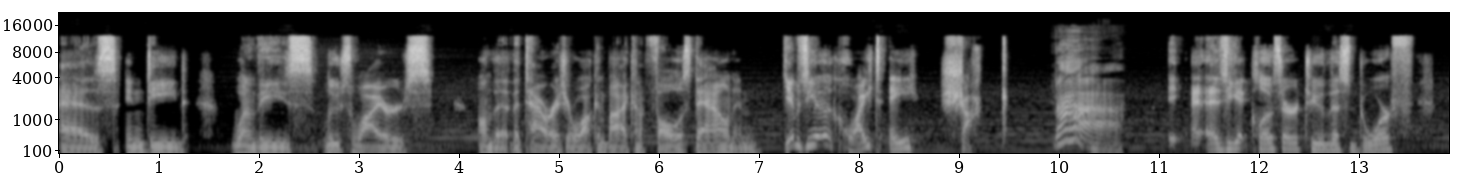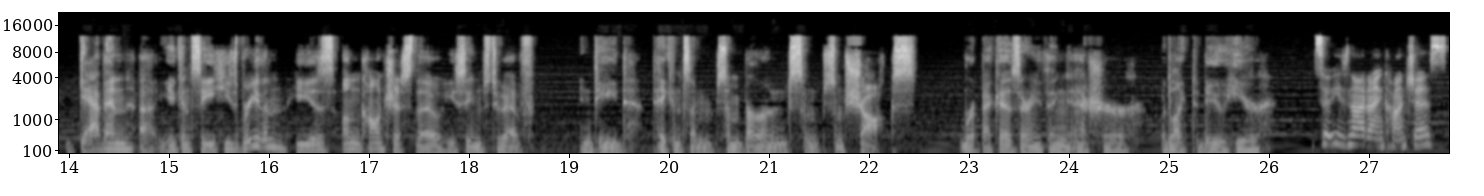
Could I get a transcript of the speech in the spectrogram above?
as indeed one of these loose wires on the, the tower as you're walking by kind of falls down and gives you quite a shock. Ah! As you get closer to this dwarf, Gavin, uh, you can see he's breathing. He is unconscious, though. He seems to have indeed taken some some burns, some some shocks. Rebecca, is there anything Asher would like to do here? So he's not unconscious.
